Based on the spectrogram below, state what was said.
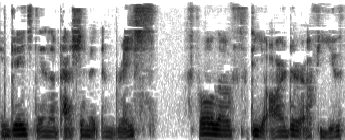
engaged in a passionate embrace, full of the ardor of youth.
